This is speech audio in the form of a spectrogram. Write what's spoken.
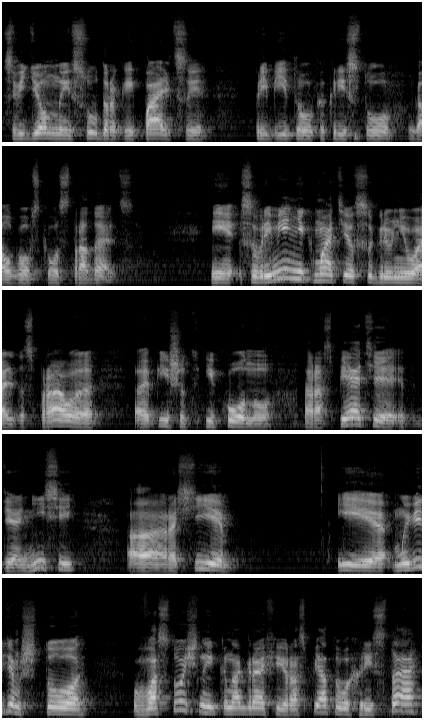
сведенные судорогой пальцы прибитого ко кресту голговского страдальца. И современник Матиаса Грюневальда справа э, пишет икону распятия, это Дионисий, э, Россия. И мы видим, что в восточной иконографии распятого Христа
